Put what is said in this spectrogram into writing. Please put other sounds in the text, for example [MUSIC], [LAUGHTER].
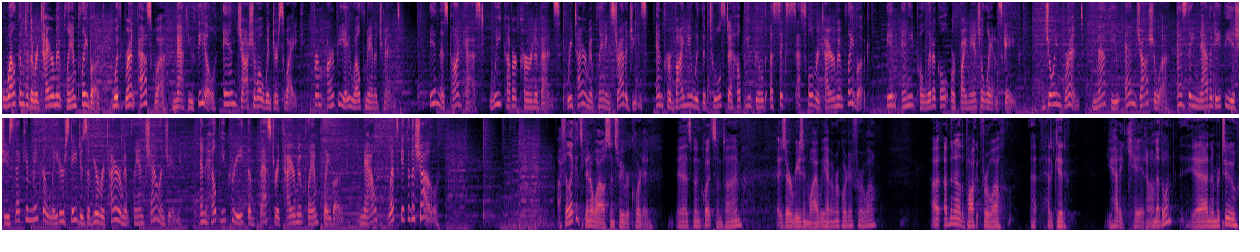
Welcome to the Retirement Plan Playbook with Brent Pasqua, Matthew Theal, and Joshua Winterswyk from RPA Wealth Management. In this podcast, we cover current events, retirement planning strategies, and provide you with the tools to help you build a successful retirement playbook in any political or financial landscape. Join Brent, Matthew, and Joshua as they navigate the issues that can make the later stages of your retirement plan challenging and help you create the best retirement plan playbook. Now, let's get to the show. I feel like it's been a while since we recorded. Yeah, it's been quite some time. Is there a reason why we haven't recorded for a while? I, I've been out of the pocket for a while. I had a kid. You had a kid, huh? Another one? Yeah, number two.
